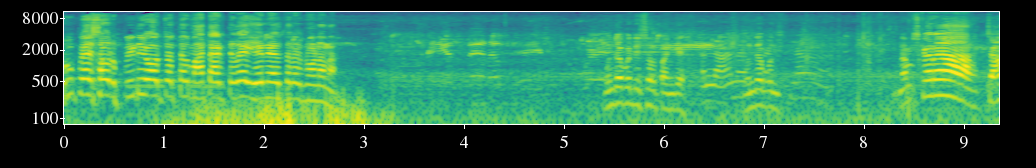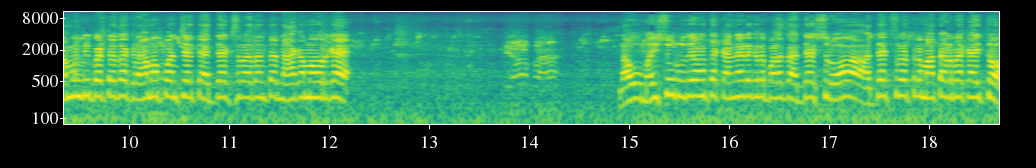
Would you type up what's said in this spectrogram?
ರೂಪೇಶ್ ಅವ್ರ ಪಿ ಡಿ ಅವ್ರ ಜೊತೆ ಮಾತಾಡ್ತೇವೆ ಏನ್ ಹೇಳ್ತಾರೆ ನೋಡೋಣ. ಮುಂದೆ ಬನ್ನಿ ಸ್ವಲ್ಪ ಹಂಗೆ. ಮುಂದೆ ಬನ್ನಿ. ನಮಸ್ಕಾರ ಚಾಮುಂಡಿ ಬೆಟ್ಟದ ಗ್ರಾಮ ಪಂಚಾಯತಿ ಅಧ್ಯಕ್ಷರಾದಂತ ನಾಗಮ್ಮ ಅವ್ರಿಗೆ. ನಾವು ಮೈಸೂರು ಉದಯವಂತ ಕನ್ನಡಿಗರ ಬಳಗದ ಅಧ್ಯಕ್ಷರು. ಅಧ್ಯಕ್ಷರ ಹತ್ರ ಮಾತಾಡ್ಬೇಕಾಯ್ತು.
